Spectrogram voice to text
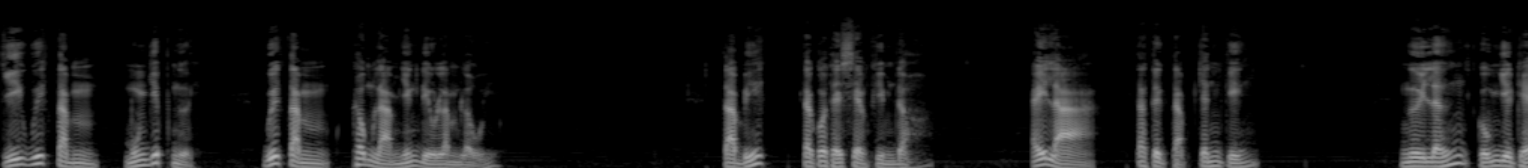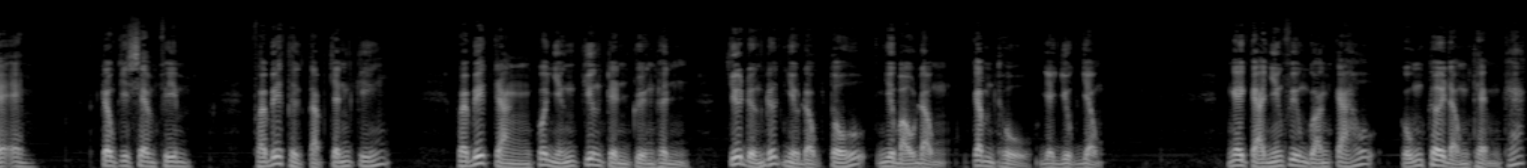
chí quyết tâm muốn giúp người, quyết tâm không làm những điều lầm lỗi. Ta biết ta có thể xem phim đó. Ấy là ta thực tập chánh kiến. Người lớn cũng như trẻ em, trong khi xem phim, phải biết thực tập chánh kiến, phải biết rằng có những chương trình truyền hình chứa đựng rất nhiều độc tố như bạo động, căm thù và dục vọng. Ngay cả những phim quảng cáo cũng khơi động thèm khát,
